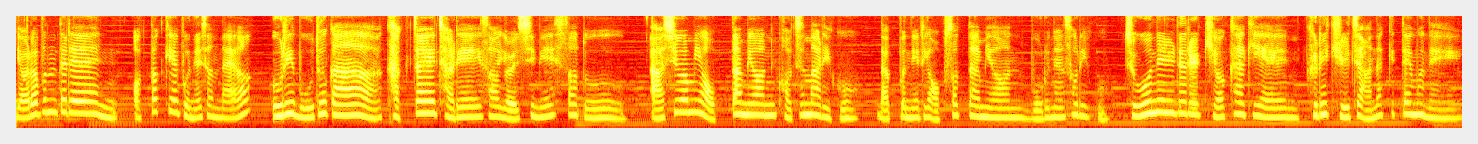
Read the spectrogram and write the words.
여러분들은 어떻게 보내셨나요? 우리 모두가 각자의 자리에서 열심히 했어도 아쉬움이 없다면 거짓말이고 나쁜 일이 없었다면 모르는 소리고 좋은 일들을 기억하기엔 그리 길지 않았기 때문에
